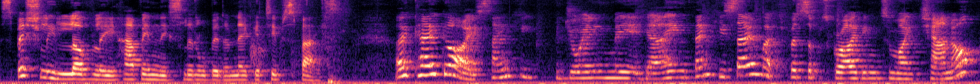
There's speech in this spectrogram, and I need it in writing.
Especially lovely having this little bit of negative space. Okay guys thank you for joining me again. Thank you so much for subscribing to my channel.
